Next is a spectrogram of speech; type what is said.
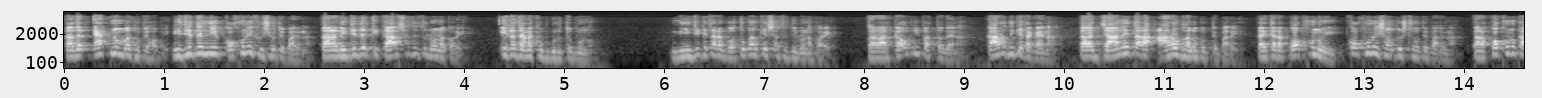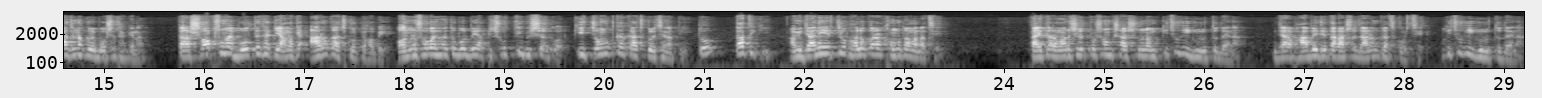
তাদের এক নম্বর হতে হবে। নিজেদের নিয়ে কখনোই খুশি হতে পারে না। তারা নিজেদেরকে কার সাথে তুলনা করে? এটা জানা খুব গুরুত্বপূর্ণ। নিজেকে তারা গতকালকের সাথে তুলনা করে। তারা আর কাউকেই পাত্তা দেয় না, কারও দিকে তাকায় না। তারা জানে তারা আরও ভালো করতে পারে, তাই তারা কখনোই কখনোই সন্তুষ্ট হতে পারে না। তারা কখনো কাজ না করে বসে থাকে না। তারা সব সময় বলতে থাকে, আমাকে আরও কাজ করতে হবে। অন্য সবাই হয়তো বলবে, আপনি সত্যি বিস্ময়কর, কি চমৎকার কাজ করেছেন আপনি। তো, তাতে কি? আমি জানি এর চেয়েও ভালো করার ক্ষমতা আমার আছে। তাই তারা মানুষের প্রশংসা সুনাম কিছুকেই গুরুত্ব দেয় না। যারা ভাবে যে তারা আসলে দারুণ কাজ করছে, কিছুকেই গুরুত্ব দেয় না।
